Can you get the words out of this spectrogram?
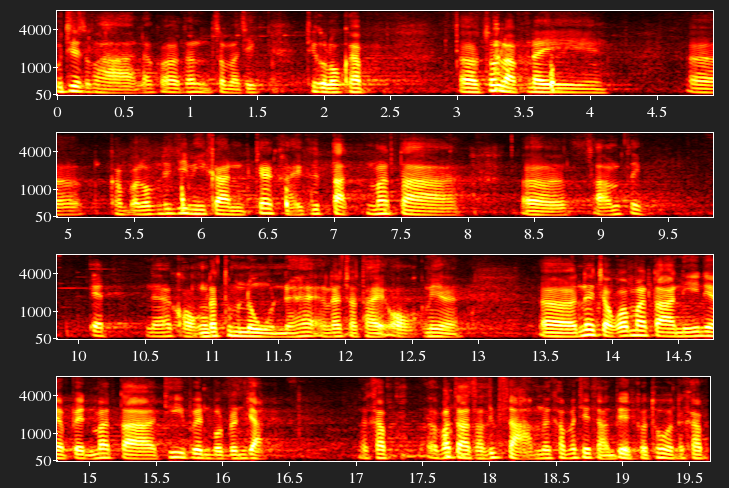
วุฒิสภา แล้วก็ท่านสมาชิกที่เคารพครับสำหรับในคำปรารภที่มีการแก้ไขคือตัดมาตรา31นะของรัฐธรรมนูญนะฮะแห่งราชอาณาจักรไทยออกเนี่ยเอ่อเนื่องจากว่ามาตรานี้เนี่ยเป็นมาตราที่เป็นบทบัญญัติ นะครับมาตรา 33 นะครับไม่ใช่31ขอโทษนะครับ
